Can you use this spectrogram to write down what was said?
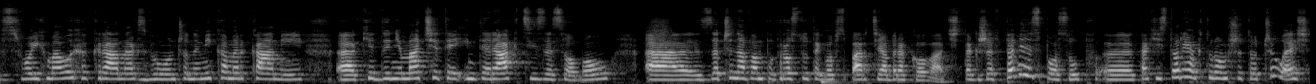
w swoich małych ekranach z wyłączonymi kamerkami, e, kiedy nie macie tej interakcji ze sobą, e, zaczyna Wam po prostu tego wsparcia brakować. Także w pewien sposób e, ta historia, którą przytoczyłeś,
